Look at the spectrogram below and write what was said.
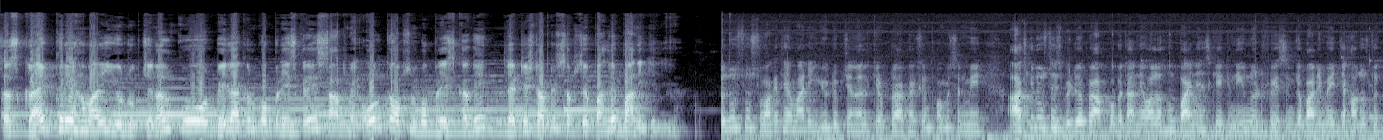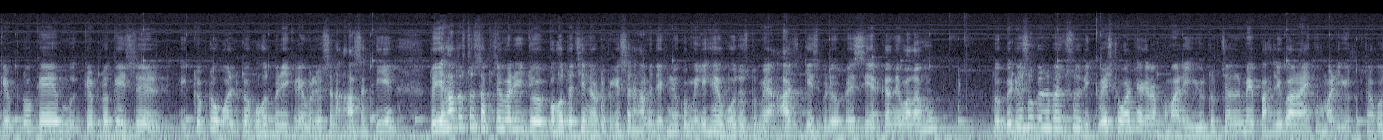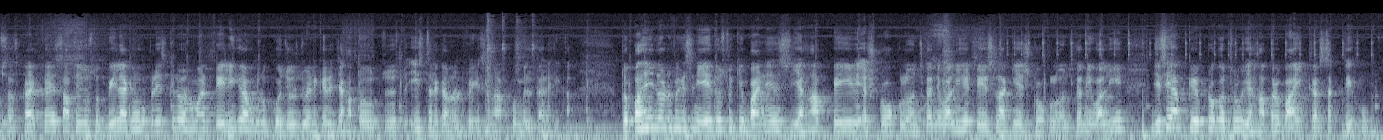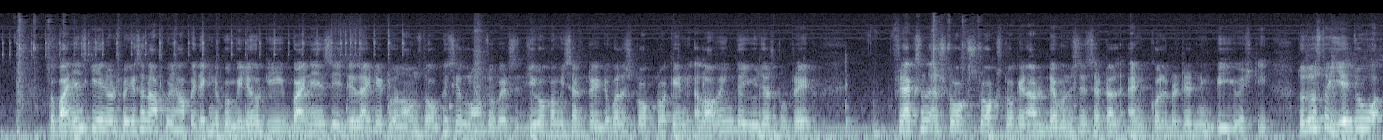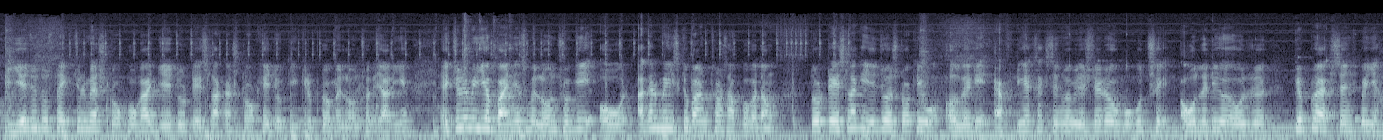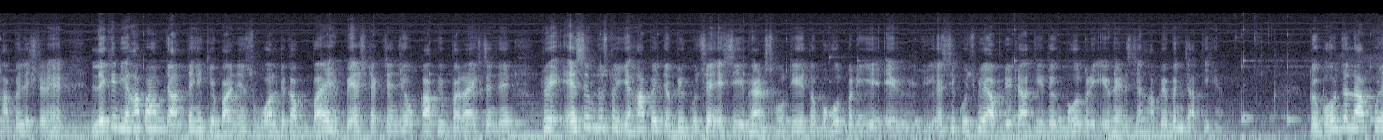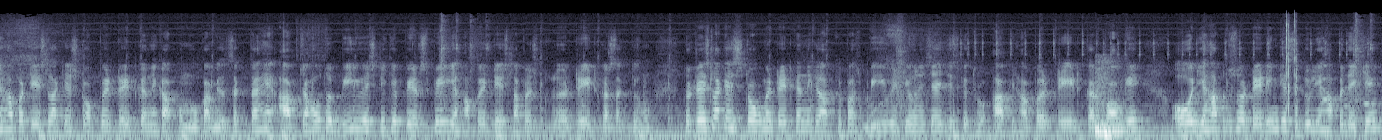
Subscribe करें हमारे YouTube channel को और बेल आइकन को प्रेस करें, साथ में ऑल के ऑप्शन को प्रेस कर दें, लेटेस्ट अपडेट सबसे पहले पाने के लिए। तो दोस्तों, स्वागत है हमारे YouTube channel crypto FX information में। आज की दोस्तों, इस वीडियो पे आपको बताने वाला हूँ बाइनेंस के एक न्यू नोटिफिकेशन के बारे में, जहाँ दोस्तों क्रिप्टो के क्रिप्टो के इस क्रिप्टो वर्ल्ड पे बहुत बड़ी एक रेवोल्यूशन आ सकती है। तो यहाँ दोस्तों, सबसे बड़ी जो बहुत अच्छी नोटिफिकेशन हमें देखने को मिली है, वो दोस्तों मैं आज की इस वीडियो पर शेयर करने वाला हूँ। तो वीडियो शुरू करने पर दोस्तों रिक्वेस्ट हुआ कि अगर आप हमारे यूट्यूब चैनल में पहली बार आए तो हमारे यूट्यूब चैनल को सब्सक्राइब करें। साथ ही दोस्तों बेल आइकन को प्रेस करें और हमारे टेलीग्राम ग्रुप को ज़रूर ज्वाइन करें, जहाँ पर दोस्तों, इस तरह का नोटिफिकेशन आपको मिलता रहेगा। तो पहली नोटिफिकेशन ये दोस्तों कि बाइनेंस यहाँ पे स्टॉक लॉन्च करने वाली है टेस्ला की स्टॉक लॉन्च करने वाली है, जिसे आप क्रिप्टो के थ्रू यहाँ पर बाई कर सकते हो। तो बाइनेंस की ये नोटिफिकेशन आपको यहाँ पे देखने को मिली होगी। Binance is delighted to announce the official launch of its zero commission tradable stock token allowing the users to trade fractional stock stocks token are denomination settle and calibrated in B तो दोस्तों, ये जो ये जो दोस्तों actually में stock होगा, ये जो टेस्ला का स्टॉक है, जो कि क्रिप्टो में लॉन्च होने जा रही है एक्चुअली में ये बाइनेंस में लॉन्च होगी और अगर मैं इसके बारे में थोड़ा सा आपको बताऊँ तो टेस्ला की ये जो स्टॉक है, वो ऑलरेडी FTX एक्सचेंज में भी लिस्टेड है वो कुछ ऑलरेडी और क्रिप्टो एक्सचेंज पर यहाँ पर लिस्टेड है। लेकिन यहाँ पर हम जानते हैं कि बाइनेंस वर्ल्ड का बेस्ट एक्सचेंज है, वो काफ़ी बड़ा एक्सचेंज है। तो ऐसे में दोस्तों, यहाँ पे जब भी कुछ ऐसी इवेंट्स होती है तो बहुत बड़ी ये ऐसी कुछ भी अपडेट आती है तो बहुत बड़ी इवेंट्स यहाँ पे बन जाती है। तो बहुत जल्द आपको यहाँ पर टेस्ला के स्टॉक पे ट्रेड करने का आपको मौका मिल सकता है। आप चाहो तो बी के पेयर्स पे यहाँ पे टेस्ला पर ट्रेड कर सकते हो। तो टेस्ला के स्टॉक में ट्रेड करने के लिए आपके पास बी होनी चाहिए, जिसके थ्रू आप यहाँ पर ट्रेड कर पाओगे। और यहाँ पर दोस्तों ट्रेडिंग के शेड्यूल यहाँ पर देखिए।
